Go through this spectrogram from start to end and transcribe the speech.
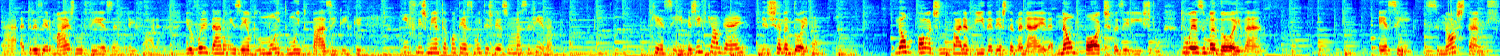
tá? a trazer mais leveza por aí fora. Eu vou lhe dar um exemplo muito, muito básico e que infelizmente acontece muitas vezes na nossa vida. Que é assim, imagine que alguém lhe chama doida. Não podes levar a vida desta maneira, não podes fazer isto, tu és uma doida. É assim, se nós estamos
